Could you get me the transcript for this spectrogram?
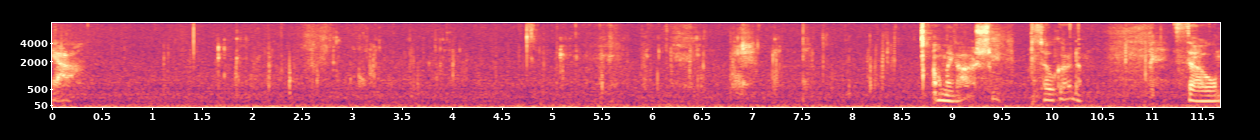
yeah. Oh my gosh, so good. So,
